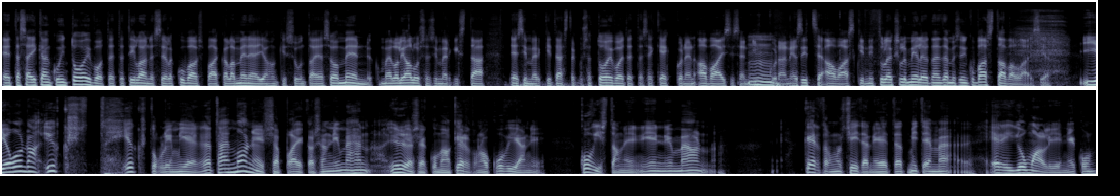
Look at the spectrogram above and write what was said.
että sä ikään kuin toivot, että tilanne siellä kuvauspaikalla menee johonkin suuntaan ja se on mennyt. Kun meillä oli alussa esimerkiksi tämä esimerkki tästä, kun sä toivoit, että se Kekkonen avaisi sen mm. ikkunan ja sitten se avaskin, niin tuleeko sulle mieleen jotain tämmöisiä niin kuin vastaavanlaisia? Joo, no yksi yksi tuli mieleen, tai monessa paikassa, niin mähän yleensä, kun mä oon kertonut kuvia, niin kuvista, niin, niin, niin mä oon kertonut siitä, niin, että, että miten mä eri jumaliin niin kun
